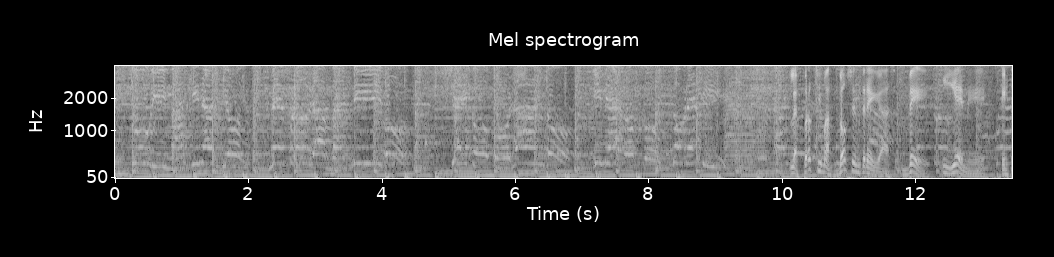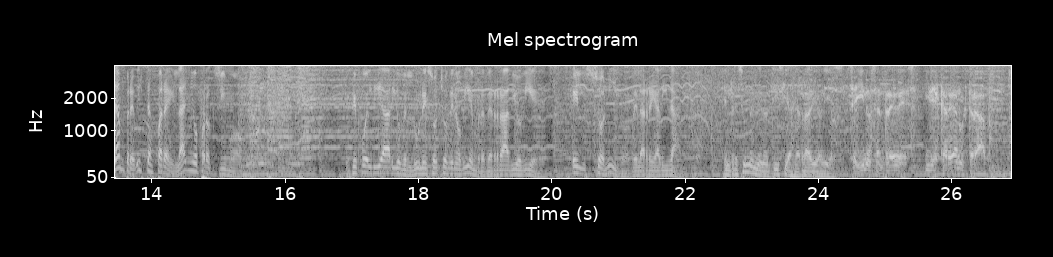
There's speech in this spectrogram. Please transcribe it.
Las próximas dos entregas, D y N, están previstas para el año próximo. Este fue el diario del lunes 8 de noviembre de Radio 10, El Sonido de la Realidad. El resumen de noticias de Radio 10. Seguimos en redes y descarga nuestra app.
